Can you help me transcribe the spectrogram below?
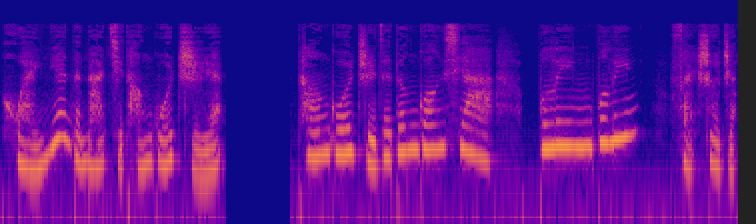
怀念的拿起糖果纸，糖果纸在灯光下布灵布灵反射着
